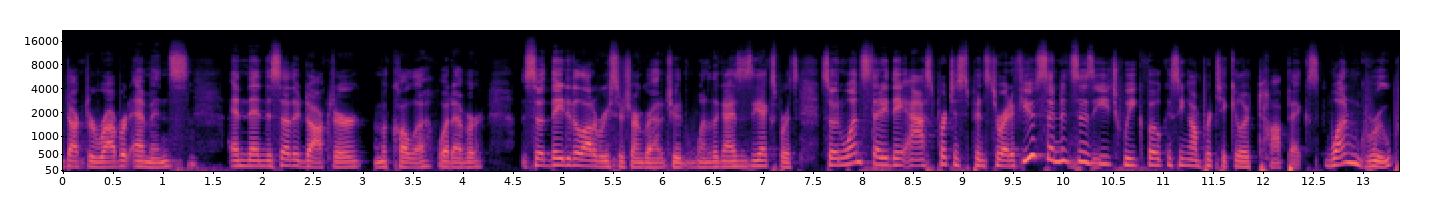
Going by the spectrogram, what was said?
Dr. Robert Emmons, and then this other doctor McCullough, whatever. So they did a lot of research on gratitude. One of the guys is the experts. So in one study, they asked participants to write a few sentences each week, focusing on particular topics. One group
